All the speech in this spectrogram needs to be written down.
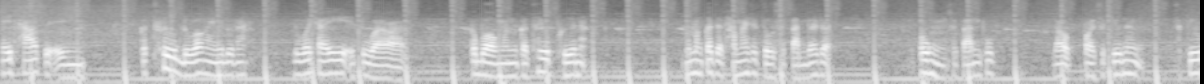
ให้เท้าตัวเองกระทืบหรือว่าไงไม่รู้นะหรือว่าใช้ตัวกระบอกมันกระทืบพื้นอะแล้วมันก็จะทำให้ศัตรูสตันได้ด้วย ปุ้งสตันปุ๊บเราปล่อยสกิลหนึ่งสกิล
